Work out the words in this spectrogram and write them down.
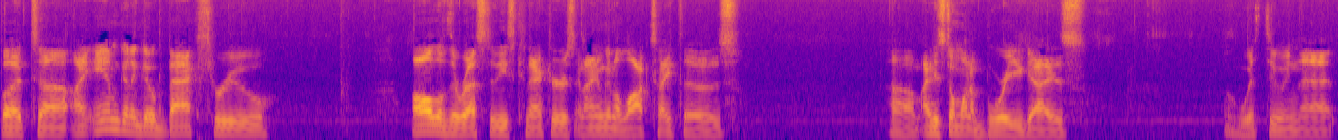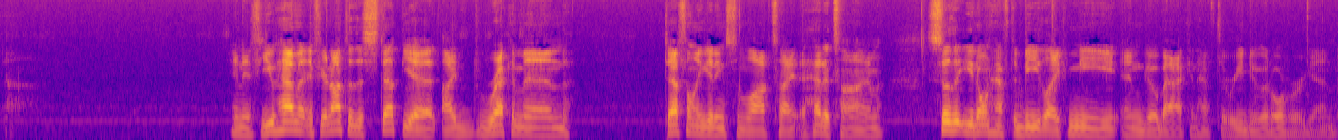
but uh, I am going to go back through all of the rest of these connectors and I am going to Loctite those. Um, I just don't want to bore you guys with doing that. And if you haven't, if you're not to this step yet, I'd recommend definitely getting some Loctite ahead of time so that you don't have to be like me and go back and have to redo it over again.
